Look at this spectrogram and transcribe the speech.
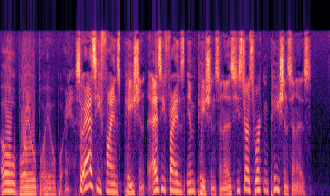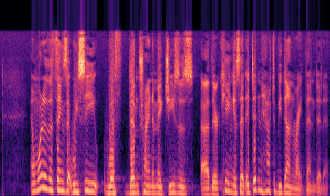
oh boy, oh boy, oh boy. So as He finds patience, as He finds impatience in us, He starts working patience in us. And one of the things that we see with them trying to make Jesus uh, their king is that it didn't have to be done right then, did it?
